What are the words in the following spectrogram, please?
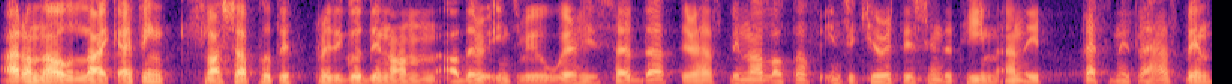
I don't know. Like I think flusha put it pretty good in on other interview where he said that there has been a lot of insecurities in the team, and it definitely has been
